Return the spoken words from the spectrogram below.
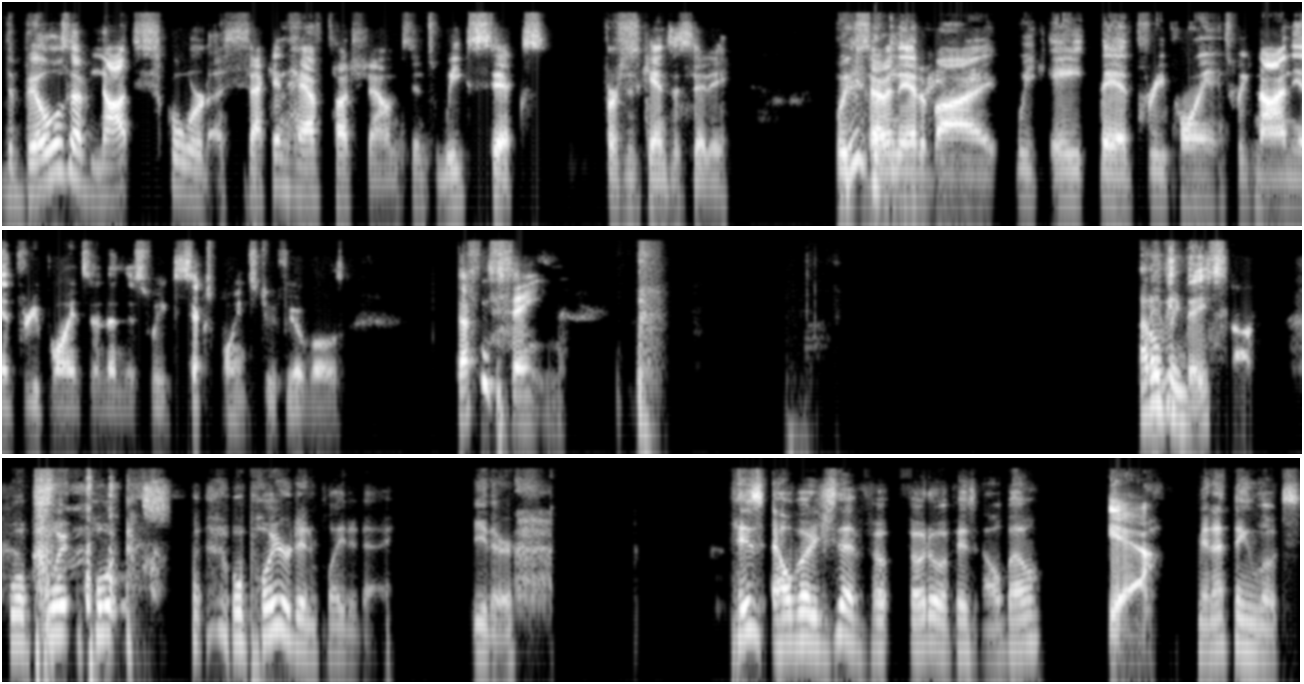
The Bills have not scored a second half touchdown since week six versus Kansas City. Week Really? seven, they had a bye. Week eight, they had three points. Week nine, they had three points. And then this week, six points, two field goals. That's insane. I don't Maybe think they suck. well Poy, Poy, well Poyer didn't play today either. His elbow, did you see that pho- photo of his elbow? Yeah. Man, that thing looks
